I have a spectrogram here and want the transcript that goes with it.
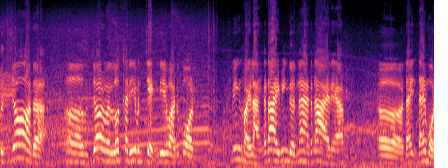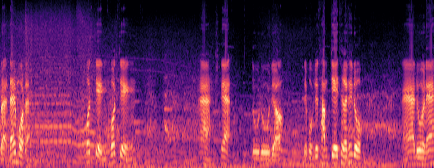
สุดยอดอะเออสุดยอดเลยรถคันนี้มันเจ๋งดีว่ะทุกคนวิ่งถอยหลังก็ได้วิ่งเดินหน้าก็ได้เนะครับ เออ ได้ได้หมดอะ ได้หมดอะ โคตรเจ๋ง โคตรเจ๋ง อะ เนี่ย ดูดูเดี๋ยว เดี๋ยวผมจะทำเจเทิร์นให้ดู อ่า ดูนะ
